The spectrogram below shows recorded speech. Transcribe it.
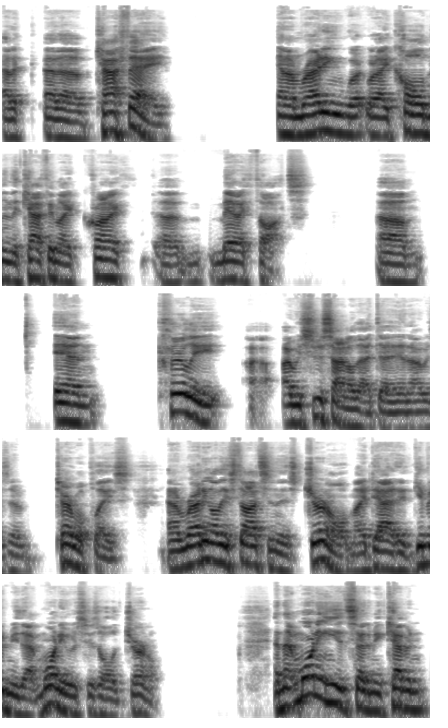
at a at a cafe, and I'm writing what what I called in the cafe my chronic uh, manic thoughts, um, and clearly I, I was suicidal that day, and I was in a terrible place. And I'm writing all these thoughts in this journal my dad had given me that morning. It was his old journal. And that morning he had said to me, Kevin,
